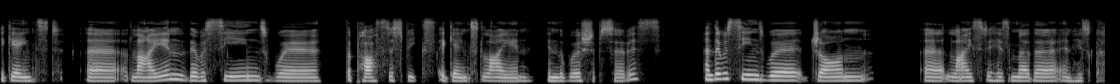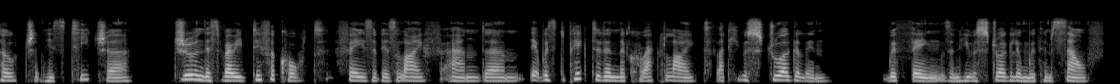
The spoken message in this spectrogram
against uh, lying, there were scenes where the pastor speaks against lion in the worship service, and there were scenes where John uh, lies to his mother and his coach and his teacher during this very difficult phase of his life. And um, it was depicted in the correct light that he was struggling with things and he was struggling with himself.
